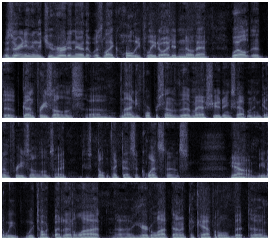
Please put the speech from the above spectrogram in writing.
Was there anything that you heard in there that was like, holy Toledo, I didn't know that? Well, the, the gun-free zones, uh, 94% of the mass shootings happen in gun-free zones. I just don't think that's a coincidence. Yeah. Um, you know, we, we talked about that a lot. Uh, you heard a lot down at the Capitol, but um,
